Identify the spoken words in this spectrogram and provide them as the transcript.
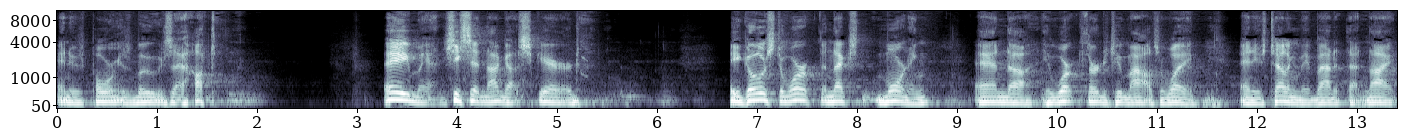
and he was pouring his booze out. Amen. She said, and I got scared. He goes to work the next morning, and uh, he worked 32 miles away, and he was telling me about it that night,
